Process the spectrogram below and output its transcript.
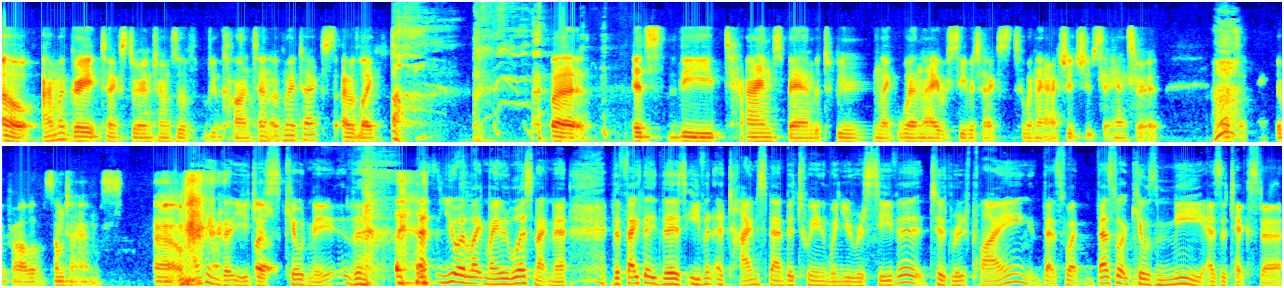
Oh, I'm a great texter in terms of the content of my text. I would like. To- but it's the time span between like when I receive a text to when I actually choose to answer it. That's think the problem sometimes. Um, I think that you just but, killed me. The, you are like my worst nightmare. The fact that there's even a time span between when you receive it to replying, that's what that's what kills me as a texter.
